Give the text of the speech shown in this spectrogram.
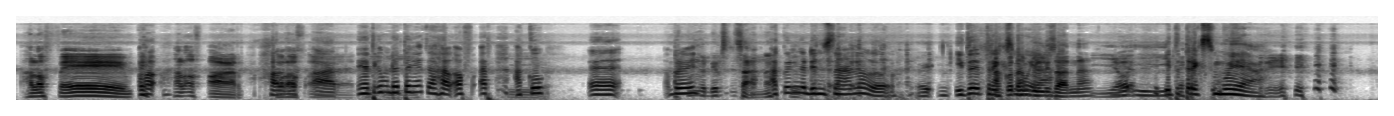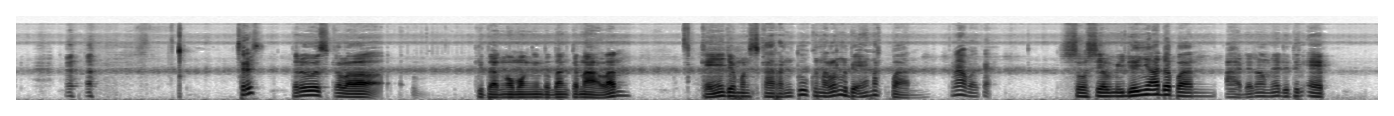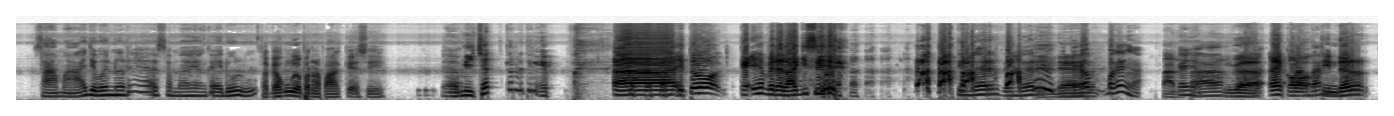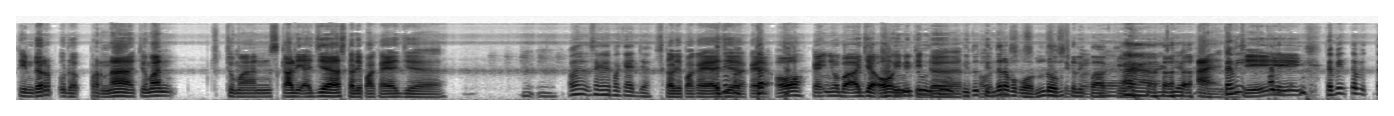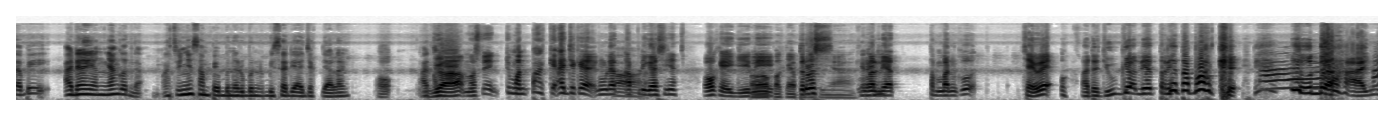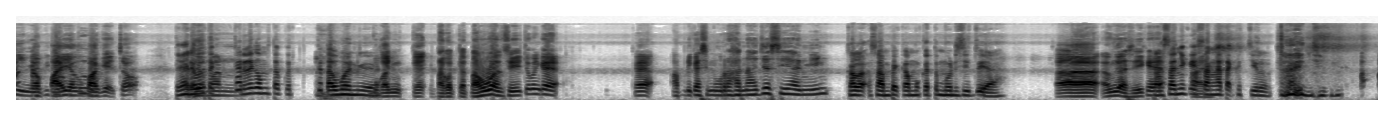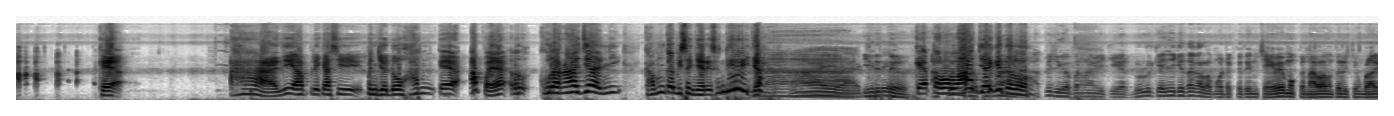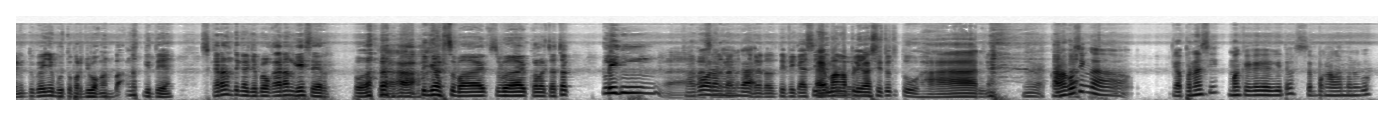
Hall of Fame. Eh, Hall- Hall of Art. Hall, Hall of, of Art. Art. Nanti kamu datang ya ke Hall of Art. Aku eh apa Iya. Aku ngedance di sana. Aku ngeden sana loh. Itu trik Aku tampil di ya. sana. Iya. Itu trik semua ya. Terus Terus kalau kita ngomongin tentang kenalan, kayaknya zaman sekarang tuh kenalan lebih enak, Pan. kenapa kak? Sosial medianya ada, Pan. Ada namanya dating app. Sama aja benernya sama yang kayak dulu. Tapi aku nggak pernah pakai sih. Ya. Eh, micet kan dating app. Eh itu kayaknya beda lagi sih. Tinder, Tinder. Tinder. Kamu pakai nggak? Kayaknya. Tantan. Enggak. Eh kalau Tantan. Tinder, Tinder udah pernah, cuman cuman sekali aja, sekali pakai aja. Mm-mm. Oh, saya pakai aja. Sekali pakai Tapi aja kayak oh, kayak nyoba aja. Oh, Itu- ini itu- Tinder. Itu, itu Oh, Tinder apa kondom sekali pakai. Ah, iya. Tapi- Anjing. Tapi tapi tapi ada yang nyangkut nggak? Maksudnya sampai benar-benar bisa diajak jalan? Oh, Atau- enggak, maksudnya cuman pakai aja kayak ngeliat Ah. aplikasinya. Oh, kayak gini. Oh, pakai Terus ngeliat temanku cewek, oh ada juga dia ternyata pakai. Sudah anjing Tapi apa kan yang pakai, Cok? Karena, kamu tak- Zaman- karena kamu takut ketahuan gitu. ya? Bukan kayak takut ketahuan sih, cuman kayak kayak aplikasi murahan aja sih anjing. Kalau sampai kamu ketemu di situ ya, Eh enggak sih kayak rasanya kayak ah, sangat tak kecil. Anjing. kayak ah ini aplikasi penjodohan kayak apa ya kurang aja nih kamu nggak bisa nyari sendiri kan Ah, iya, itu gitu ya. Kayak tolol aja gitu pernah- loh. Aku juga pernah mikir. Dulu kayaknya kita kalau mau deketin cewek, mau kenalan atau dicembalangin itu kayaknya butuh perjuangan banget gitu ya. Sekarang tinggal jempol kanan geser. Wah, tinggal swipe swipe kalau cocok kling. Nah, Aku orang yang ada- nggak- ada notifikasi. emang gitu. aplikasi itu tuh Tuhan Nggak. Kalau aku sih nggak nggak pernah sih pakai kayak gitu sepengalaman gue.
